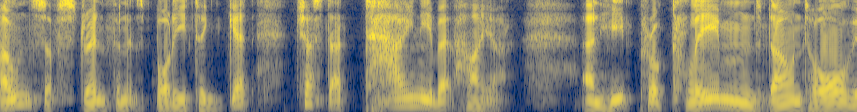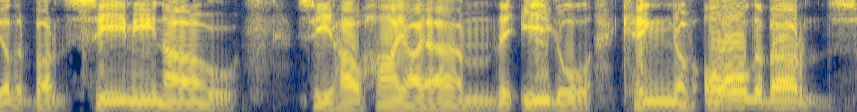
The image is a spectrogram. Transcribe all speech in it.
ounce of strength in its body to get just a tiny bit higher. And he proclaimed down to all the other birds, See me now! See how high I am, the eagle, king of all the birds.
